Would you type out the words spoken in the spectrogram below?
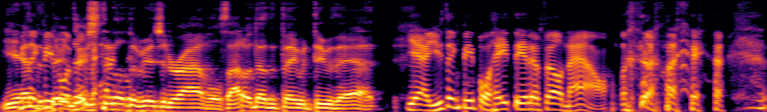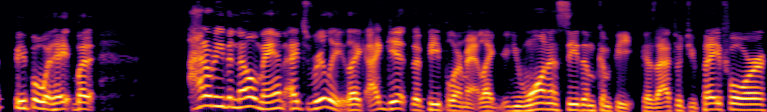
Yeah, think they're, people they're mad still division rivals. I don't know that they would do that. Yeah, you think people hate the NFL now? people would hate, but I don't even know, man. It's really like I get that people are mad. Like you want to see them compete because that's what you pay for.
